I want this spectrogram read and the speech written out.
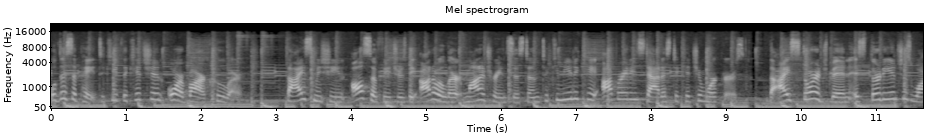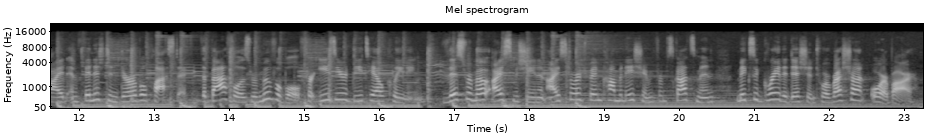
will dissipate to keep the kitchen or bar cooler. The ice machine also features the AutoAlert monitoring system to communicate operating status to kitchen workers. The ice storage bin is 30 inches wide and finished in durable plastic. The baffle is removable for easier detail cleaning. This remote ice machine and ice storage bin combination from Scotsman makes a great addition to a restaurant or a bar.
